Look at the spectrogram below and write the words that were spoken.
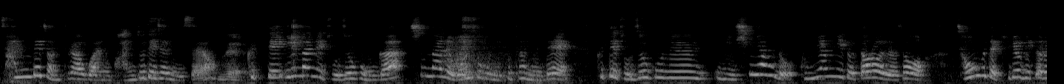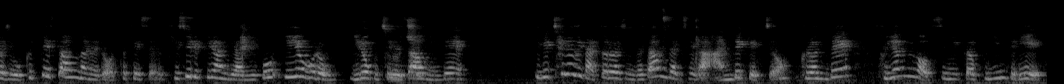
3대 전투라고 하는 관두대전이 있어요. 네. 그때 1만의 조조군과 10만의 원소군이 붙었는데 그때 조조군은 이미 식량도 군량미도 떨어져서 전부 다 기력이 떨어지고 그때 싸움만 해도 어떻게 했어요? 기술이 필요한 게 아니고 인력으로 밀어붙이는 그렇죠. 싸움인데 이게 체력이 다 떨어지니까 싸움 자체가 안 됐겠죠. 그런데 군량미가 없으니까 군인들이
